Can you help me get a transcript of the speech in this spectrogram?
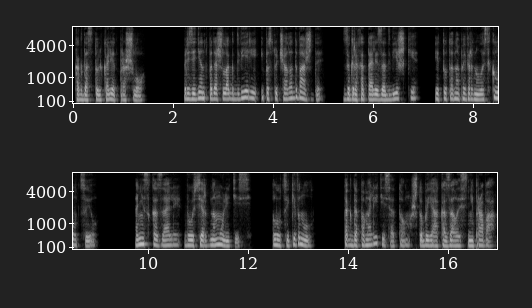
когда столько лет прошло?» Президент подошла к двери и постучала дважды. Загрохотали задвижки, и тут она повернулась к Луцию. Они сказали, вы усердно молитесь. Луций кивнул. Тогда помолитесь о том, чтобы я оказалась не права.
